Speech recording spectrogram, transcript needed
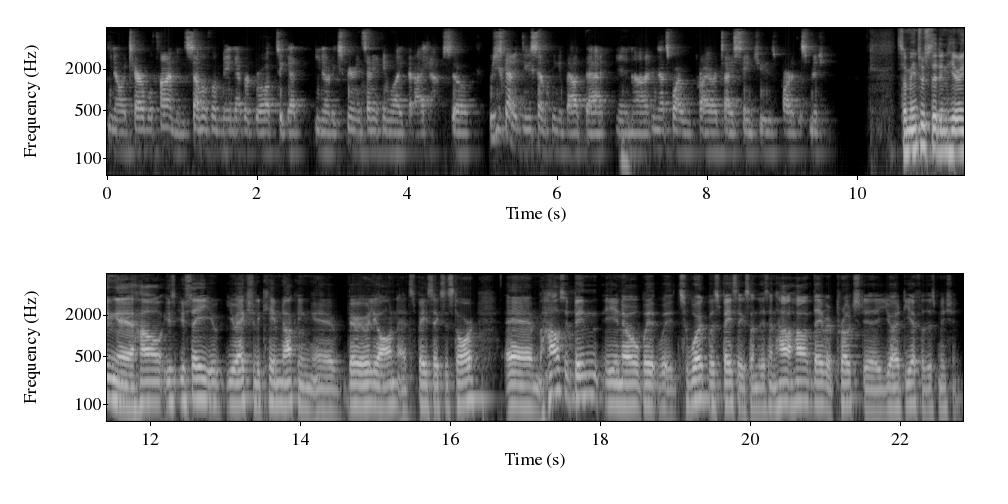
you know a terrible time, and some of them may never grow up to get you know to experience anything like that I have. So we just got to do something about that, and uh, and that's why we prioritize St. Jude as part of this mission. So I'm interested in hearing uh, how you, you say you, you actually came knocking uh, very early on at SpaceX's door. Um, how's it been, you know, with, with, to work with SpaceX on this, and how, how have they approached uh, your idea for this mission?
